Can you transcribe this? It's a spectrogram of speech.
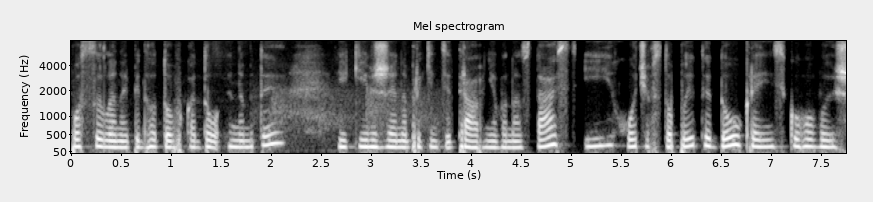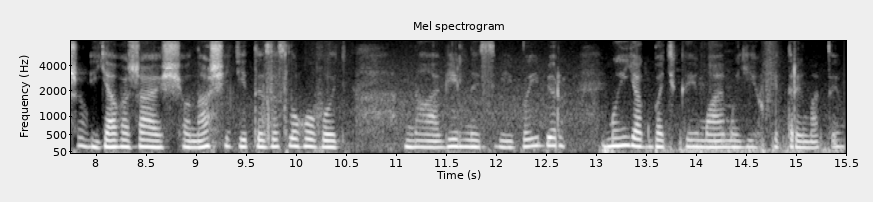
посилена підготовка до НМТ, який вже наприкінці травня вона здасть і хоче вступити до українського вишу. Я вважаю, що наші діти заслуговують на вільний свій вибір. Ми, як батьки, маємо їх підтримати.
